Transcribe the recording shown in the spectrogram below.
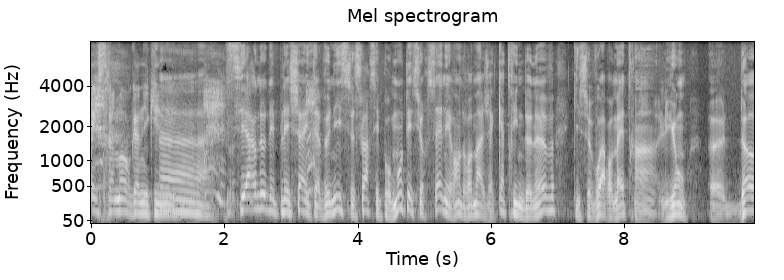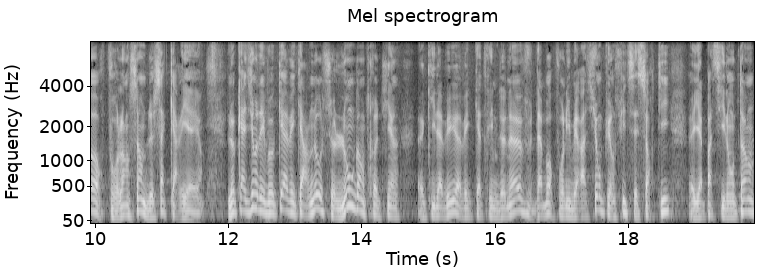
Extrêmement organique. Ah. Si Arnaud Desplechin est à Venise ce soir, c'est pour monter sur scène et rendre hommage à Catherine Deneuve, qui se voit remettre un lion euh, d'or pour l'ensemble de sa carrière. L'occasion d'évoquer avec Arnaud ce long entretien euh, qu'il avait eu avec Catherine Deneuve, d'abord pour Libération, puis ensuite c'est sorti euh, il n'y a pas si longtemps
